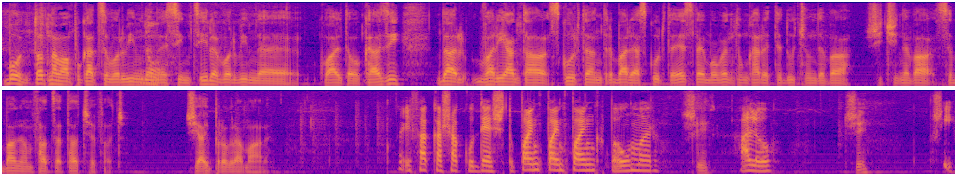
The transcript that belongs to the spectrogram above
Bun, tot n-am apucat să vorbim de Nu. nesimțire, vorbim de cu alte ocazii, dar varianta scurtă, întrebarea scurtă este în momentul în care te duci undeva și cineva se bagă în fața ta, ce faci? Și ai programare. Îi fac așa cu dash tu poing, poing, poing, pe umăr. Și? Alo. Și? Și.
